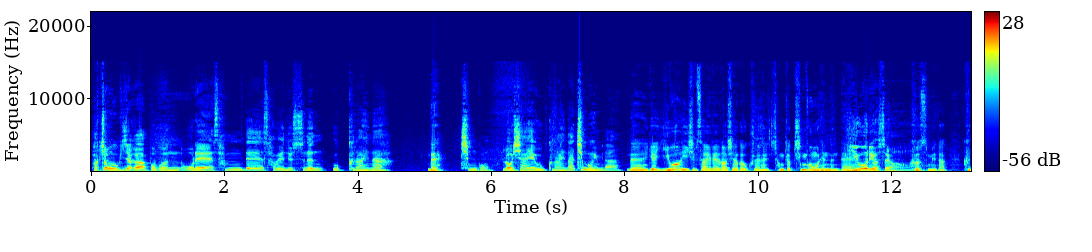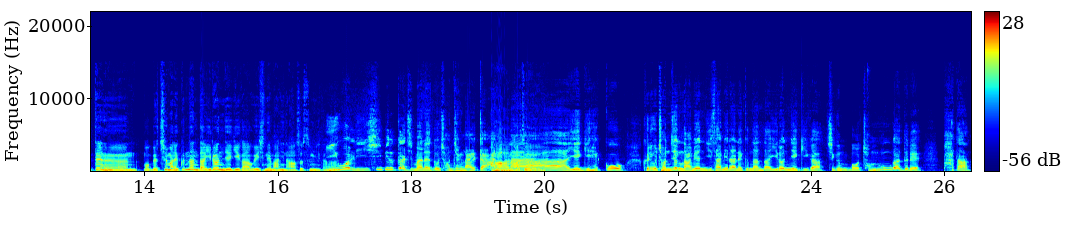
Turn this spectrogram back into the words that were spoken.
박정우 기자가 뽑은 올해 3대 사회 뉴스는 우크라이나 네. 침공, 러시아의 우크라이나 침공입니다. 네, 이게 2월 24일에 러시아가 우크라이나에 정적 침공을 했는데 2월이었어요. 그렇습니다. 그때는 뭐 며칠 만에 끝난다 이런 얘기가 외신에 많이 나왔었습니다. 2월 20일까지만 해도 전쟁 날까 안 아, 나 얘기했고 그리고 전쟁 나면 2, 3일 안에 끝난다 이런 얘기가 지금 뭐 전문가들의 파단,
